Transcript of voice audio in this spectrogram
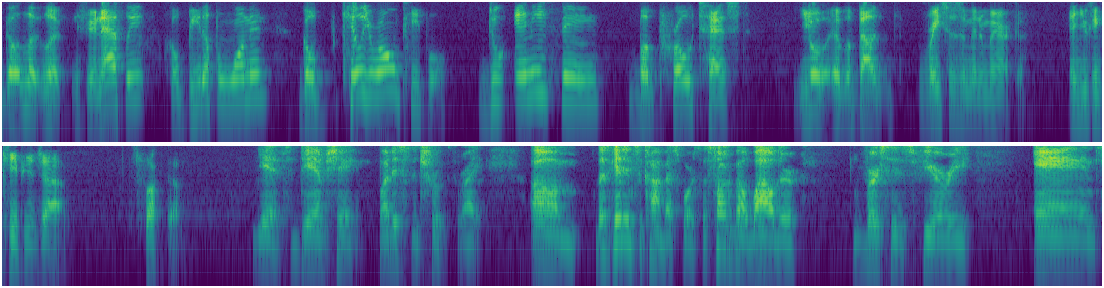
go look, look. If you're an athlete, go beat up a woman, go kill your own people, do anything but protest, you about racism in America, and you can keep your job. It's fucked up. Yeah, it's a damn shame, but it's the truth, right? Um, let's get into combat sports. Let's talk about Wilder versus Fury, and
